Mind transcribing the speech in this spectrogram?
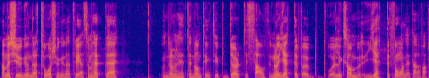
ja men 2002, 2003, som hette, undrar om det hette någonting typ Dirty South, något jätte, liksom jättefånigt i alla fall,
